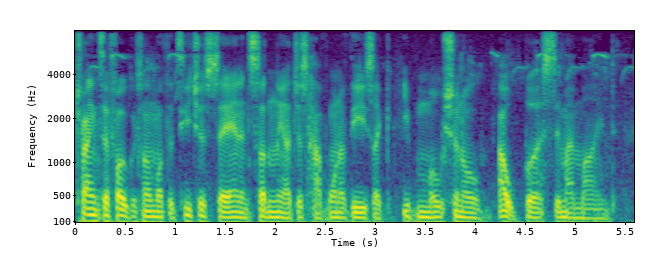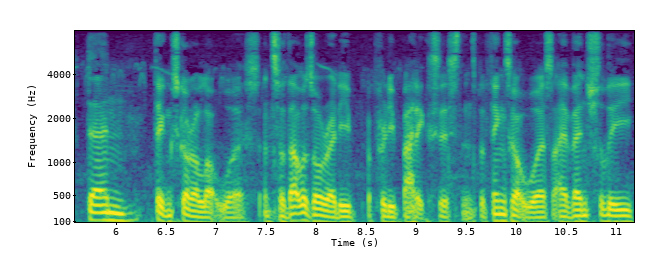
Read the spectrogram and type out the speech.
trying to focus on what the teacher's saying, and suddenly I'd just have one of these like emotional outbursts in my mind then things got a lot worse. And so that was already a pretty bad existence, but things got worse. I eventually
